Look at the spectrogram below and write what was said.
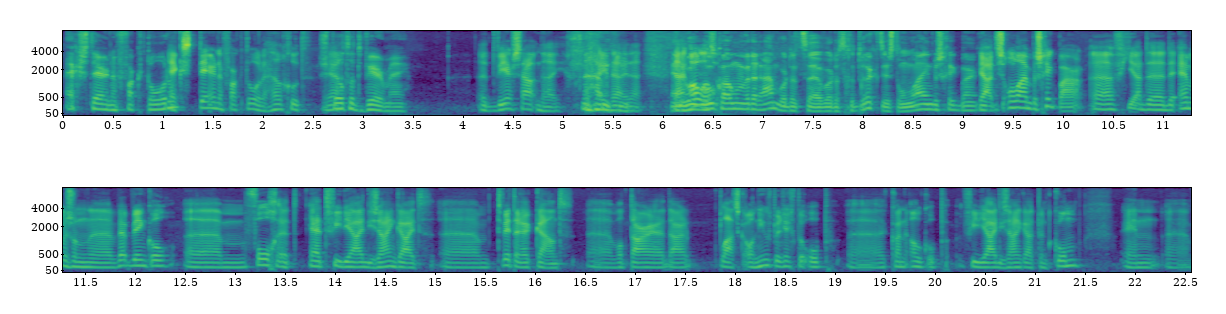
Externe factoren. externe factoren. Heel goed. Speelt Ja. het weer mee? Het weer zou... Nee, nee, nee. nee. En Nee, hoe, alles- hoe komen we eraan? Wordt het, eh, wordt het gedrukt? Is het online beschikbaar? Ja, het is online beschikbaar eh, via de, de Amazon eh, webwinkel. Ehm, volg het at VDI Design Guide ehm, Twitter-account, want daar, daar plaats ik al nieuwsberichten op. Kan ook op vdidesign.com. En ehm,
